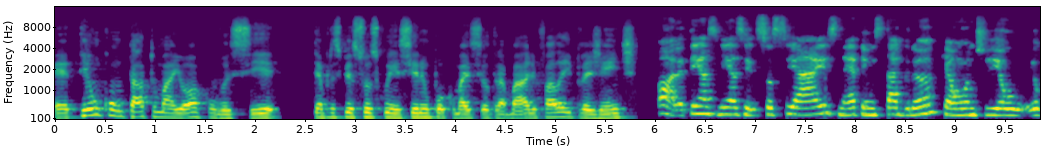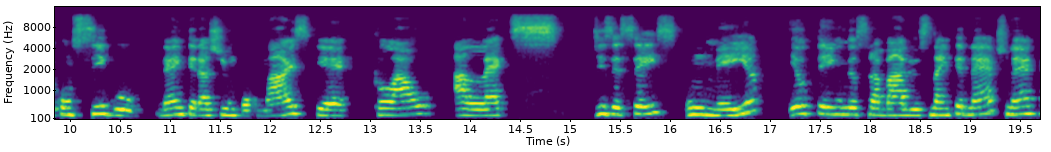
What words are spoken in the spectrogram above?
é, ter um contato maior com você, até para as pessoas conhecerem um pouco mais do seu trabalho. Fala aí para gente. Olha, tem as minhas redes sociais, né? Tem o Instagram, que é onde eu, eu consigo né, interagir um pouco mais, que é claualex1616. Eu tenho meus trabalhos na internet, né?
